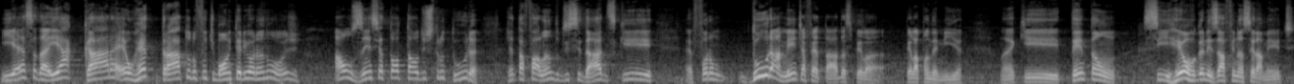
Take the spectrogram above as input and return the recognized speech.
E essa daí é a cara, é o retrato do futebol interiorano hoje. A ausência total de estrutura. A gente está falando de cidades que é, foram duramente afetadas pela, pela pandemia, né, que tentam se reorganizar financeiramente.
